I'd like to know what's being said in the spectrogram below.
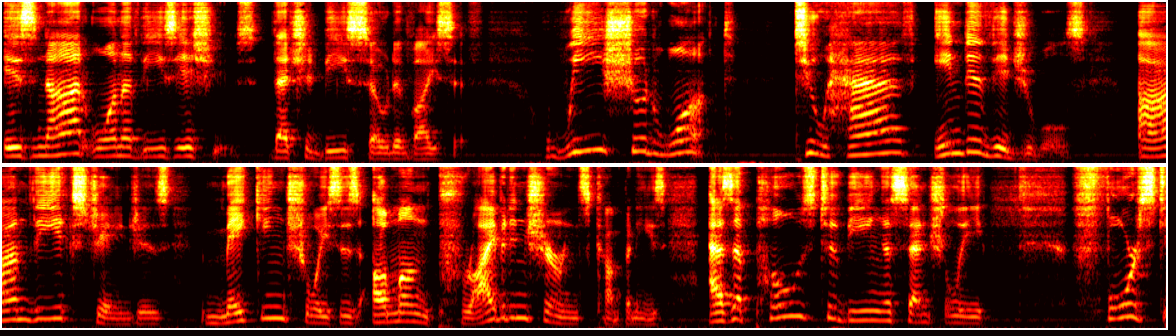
is not one of these issues that should be so divisive. We should want to have individuals on the exchanges making choices among private insurance companies as opposed to being essentially forced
